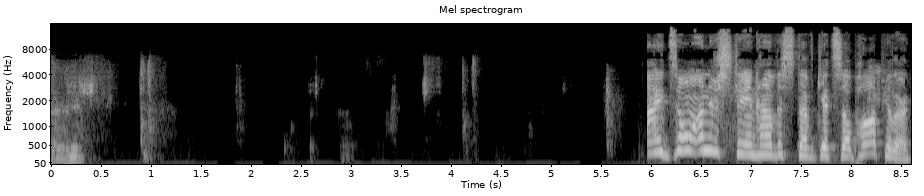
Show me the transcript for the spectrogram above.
Uh, I don't understand how this stuff gets so popular.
